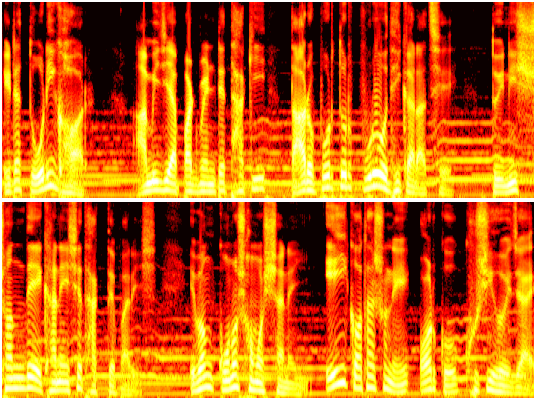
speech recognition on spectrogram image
এটা তোরই ঘর। আমি যে অ্যাপার্টমেন্টে থাকি, তার ওপর তোর পুরো অধিকার আছে। তুই নিঃসন্দেহে এখানে এসে থাকতে পারিস, এবং কোনো সমস্যা নেই। এই কথা শুনে অর্ক খুশি হয়ে যায়,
